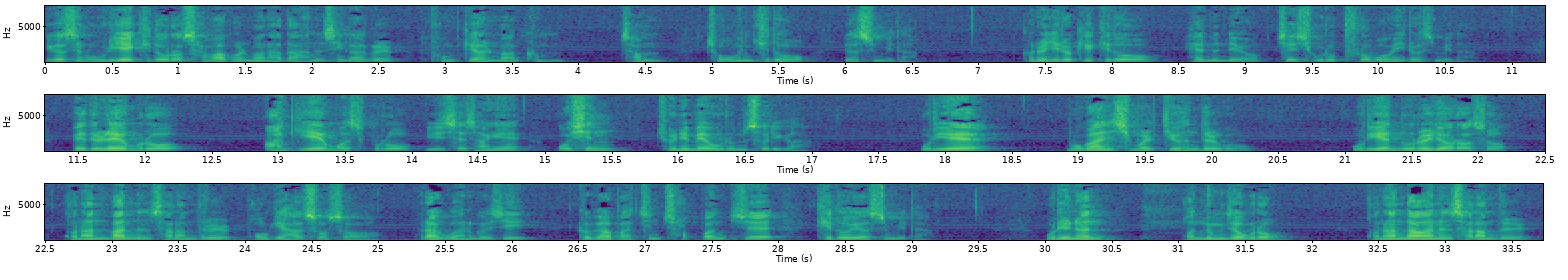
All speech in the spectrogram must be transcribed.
이것은 우리의 기도로 삼아 볼 만하다 하는 생각을 품게 할 만큼 참 좋은 기도였습니다. 그는 이렇게 기도했는데요. 제 식으로 풀어보면 이렇습니다. 베들레헴으로 아기의 모습으로 이 세상에 오신 주님의 울음소리가 우리의 무관심을 뒤흔들고 우리의 눈을 열어서 고난받는 사람들을 보게 하소서라고 하는 것이 그가 바친 첫 번째 기도였습니다. 우리는 본능적으로 고난당하는 사람들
